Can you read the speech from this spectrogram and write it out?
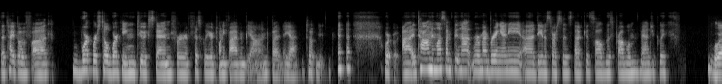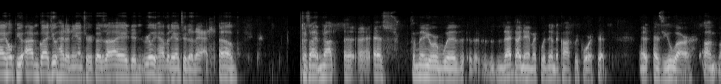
the type of, uh, work we're still working to extend for fiscal year twenty-five and beyond, but yeah, Tom, unless I'm not remembering any, uh, data sources that could solve this problem magically. Boy, I hope you, I'm glad you had an answer because I didn't really have an answer to that. Because I am not uh, uh, as familiar with uh, that dynamic within the cost report that as you are. Um,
